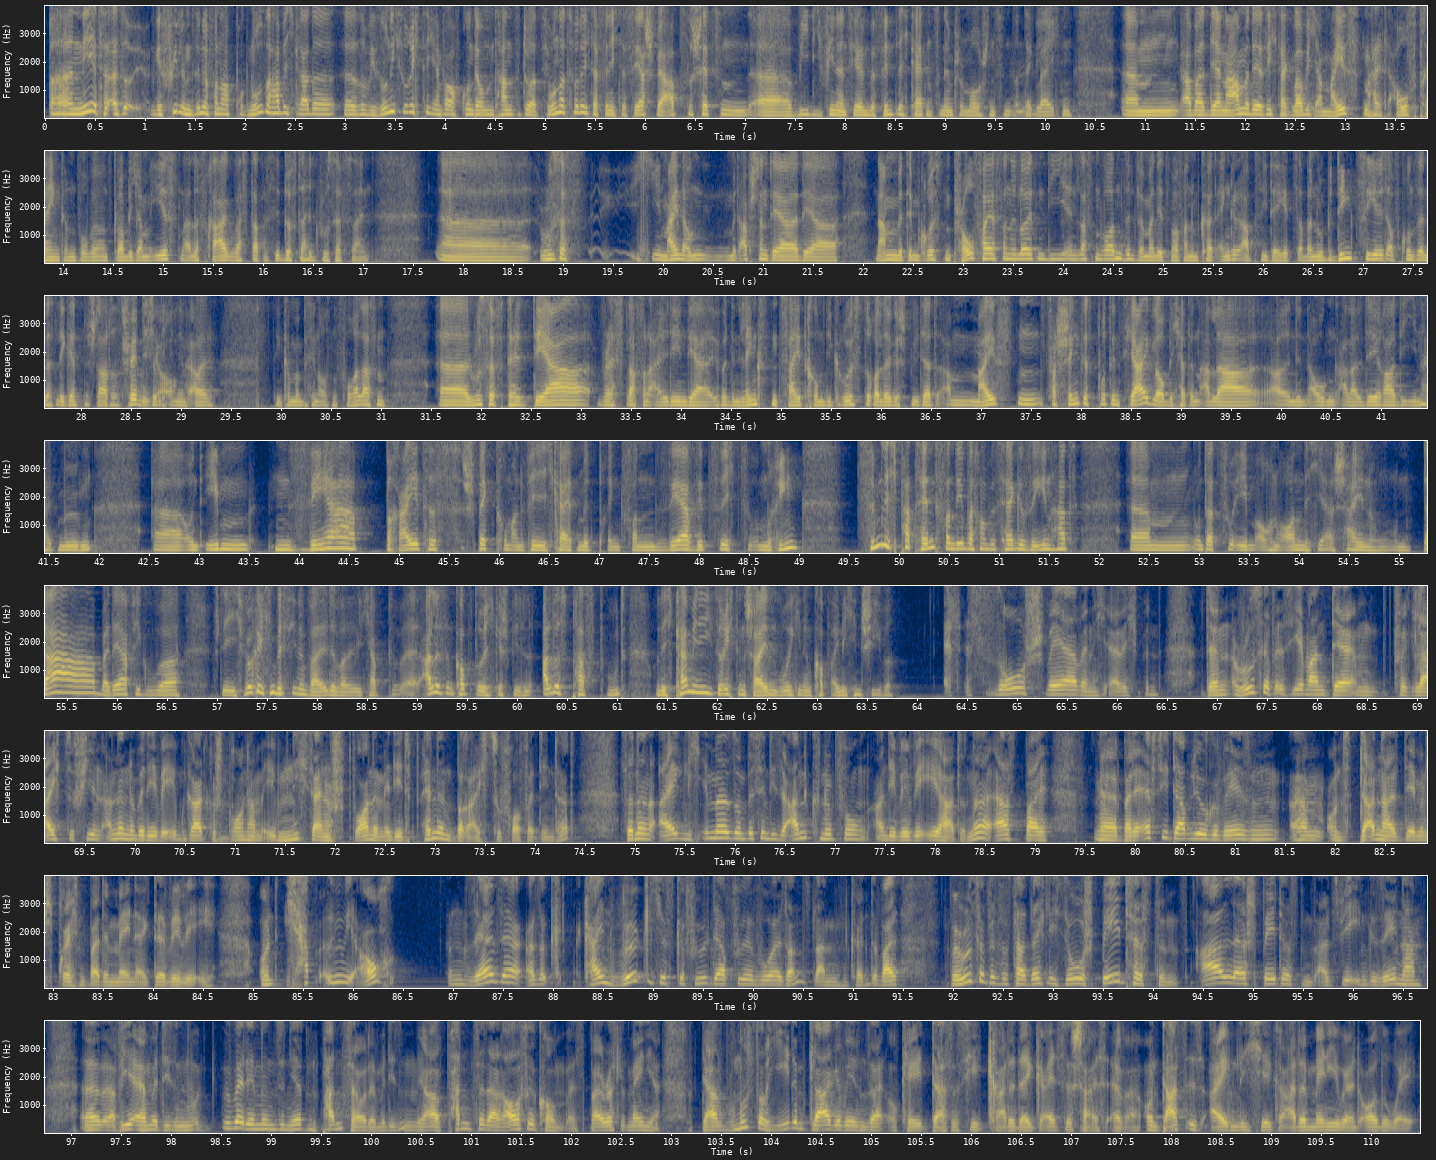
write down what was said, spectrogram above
Äh, nee, also Gefühl im Sinne von einer Prognose habe ich gerade äh, sowieso nicht so richtig, einfach aufgrund der momentanen Situation natürlich. Da finde ich das sehr schwer abzuschätzen, äh, wie die finanziellen Befindlichkeiten von den Promotions sind mhm. und dergleichen. Ähm, aber der Name, der sich da, glaube ich, am meisten halt aufdrängt und wo wir uns, glaube ich, am ehesten alle fragen, was da passiert, dürfte halt Rusev sein. Äh, Rusev ich in meinen Augen mit Abstand der, der Name mit dem größten Profile von den Leuten, die entlassen worden sind, wenn man jetzt mal von einem Kurt Angle absieht, der jetzt aber nur bedingt zählt aufgrund seines Legendenstatus. Finde ich auch. In dem ja. Fall. Den kann man ein bisschen außen vor lassen. Äh, Rusev, der, der Wrestler von all denen, der über den längsten Zeitraum die größte Rolle gespielt hat, am meisten verschenktes Potenzial, glaube ich, hat in aller, in den Augen aller derer, die ihn halt mögen. Äh, und eben ein sehr breites Spektrum an Fähigkeiten mitbringt, von sehr witzig zu im Ring ziemlich patent von dem, was man bisher gesehen hat. Ähm, und dazu eben auch eine ordentliche Erscheinung. Und da, bei der Figur, stehe ich wirklich ein bisschen im Walde, weil ich habe äh, alles im Kopf durchgespielt und alles passt gut. Und ich kann mir nicht so richtig entscheiden, wo ich ihn im Kopf eigentlich hinschiebe es ist so schwer, wenn ich ehrlich bin. Denn Rusev ist jemand, der im Vergleich zu vielen anderen, über die wir eben gerade gesprochen haben, eben nicht seine Sporn im Independent-Bereich zuvor verdient hat, sondern eigentlich immer so ein bisschen diese Anknüpfung an die WWE hatte. Ne? Erst bei, äh, bei der FCW gewesen ähm, und dann halt dementsprechend bei dem Main Act der WWE. Und ich habe irgendwie auch ein sehr, sehr, also kein wirkliches Gefühl dafür, wo er sonst landen könnte, weil bei Rusev ist es tatsächlich so, spätestens, aller spätestens, als wir ihn gesehen haben, äh, wie er mit diesem überdimensionierten Panzer oder mit diesem ja, Panzer da rausgekommen ist bei WrestleMania, da muss doch jedem klar gewesen sein, okay, das ist hier gerade der geilste Scheiß ever. Und das ist eigentlich hier gerade Many Went All the Way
